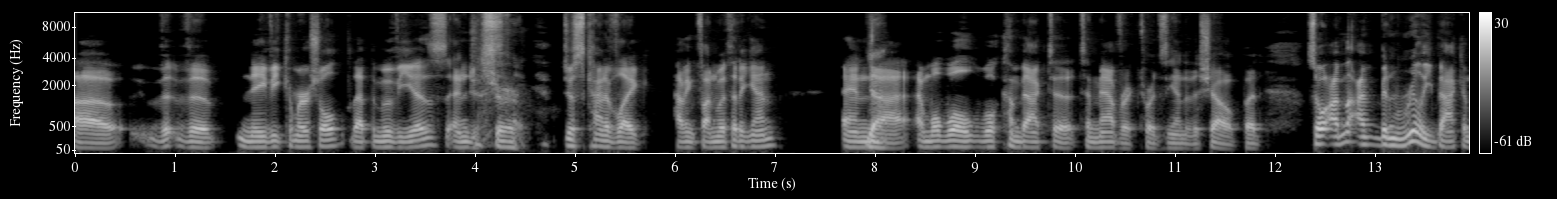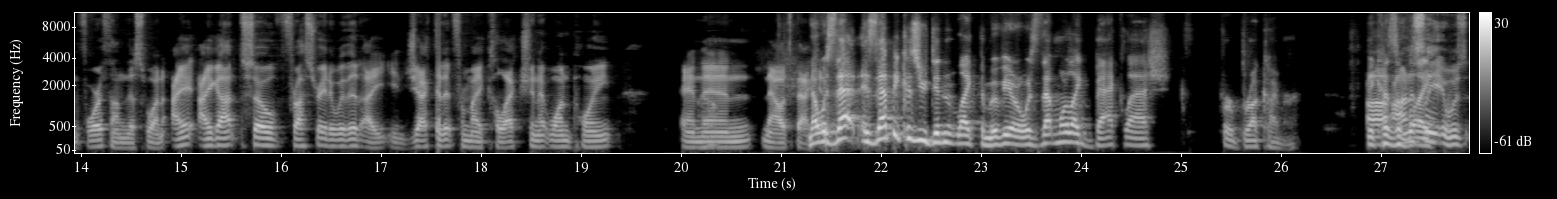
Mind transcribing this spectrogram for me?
uh the the Navy commercial that the movie is, and just Sure. just kind of like having fun with it again. And Yeah. uh, and we'll we'll we'll come back to to Maverick towards the end of the show, but. So I'm I've been really back and forth on this one. I I got so frustrated with it. I ejected it from my collection at one point, and then now it's back. Now in. was that is that because you didn't like the movie, or was that more like backlash for Bruckheimer? Because Uh, honestly, like, it was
